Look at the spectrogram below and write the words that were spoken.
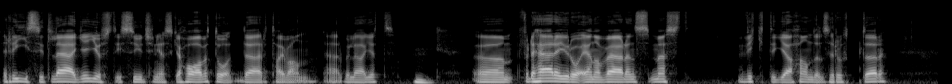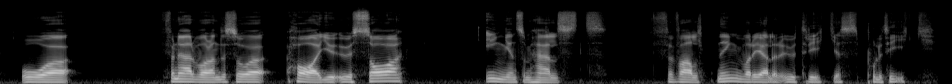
risigt läge just i Sydkinesiska havet då, där Taiwan är beläget. Mm. Ehm, för det här är ju då en av världens mest viktiga handelsrutter och för närvarande så har ju USA ingen som helst förvaltning vad det gäller utrikespolitik.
